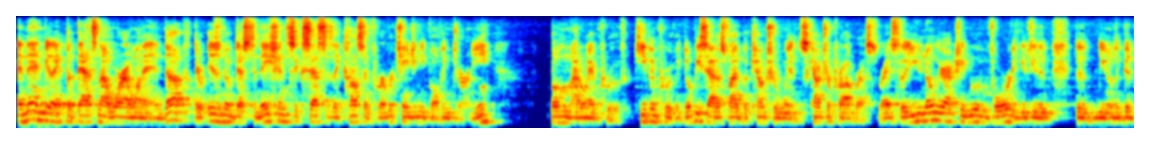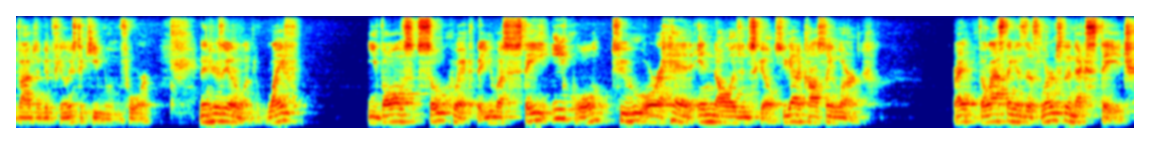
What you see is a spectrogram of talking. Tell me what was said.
And then be like, But that's not where I want to end up. There is no destination. Success is a constant, forever changing, evolving journey. Boom, how do I improve? Keep improving. Don't be satisfied, but count your wins, count your progress, right? So you know you're actually moving forward. It gives you the, the you know the good vibes and good feelings to keep moving forward. Then here's the other one. Life evolves so quick that you must stay equal to or ahead in knowledge and skills. You got to constantly learn. Right? The last thing is this, learn to the next stage.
